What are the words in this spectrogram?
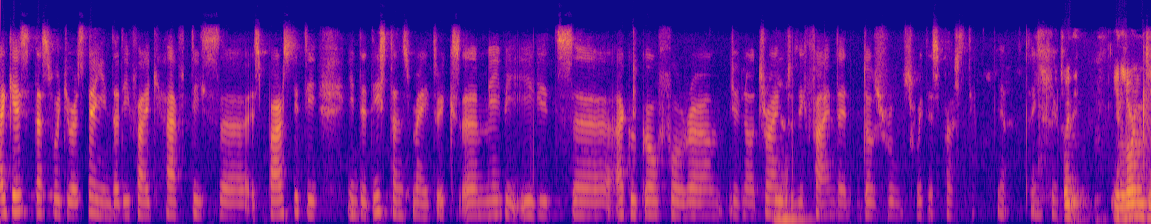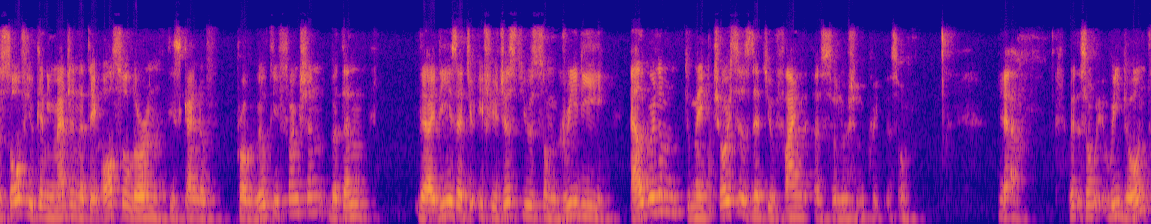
I guess that's what you are saying that if I have this uh, sparsity in the distance matrix, uh, maybe it's uh, I could go for um, you know trying Yeah. to define those rules with sparsity. Yeah, thank you. So in learning to solve, you can imagine that they also learn this kind of probability function, but then the idea is that you, if you just use some greedy algorithm to make choices, that you find a solution quickly. So yeah, but so we don't.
